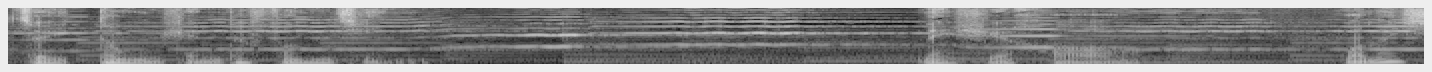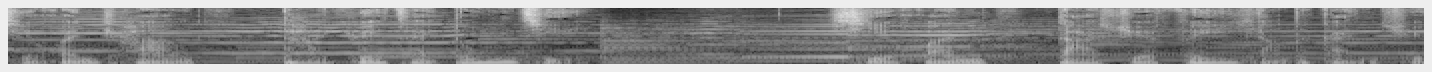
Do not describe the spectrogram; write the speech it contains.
最动人的风景。那时候，我们喜欢唱。大约在冬季，喜欢大雪飞扬的感觉，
